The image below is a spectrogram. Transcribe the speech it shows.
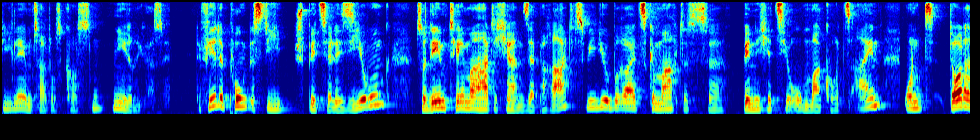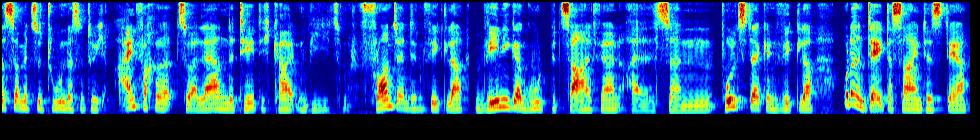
die Lebenshaltungskosten niedriger sind. Der vierte Punkt ist die Spezialisierung. Zu dem Thema hatte ich ja ein separates Video bereits gemacht. Das äh, binde ich jetzt hier oben mal kurz ein. Und dort hat es damit zu tun, dass natürlich einfacher zu erlernende Tätigkeiten wie zum Beispiel Frontend-Entwickler weniger gut bezahlt werden als ein Full-Stack-Entwickler oder ein Data Scientist, der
